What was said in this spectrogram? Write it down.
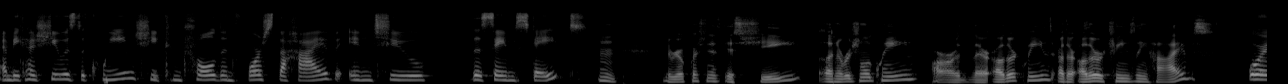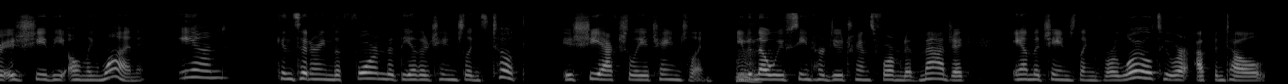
and because she was the queen, she controlled and forced the hive into the same state? Hmm. The real question is is she an original queen? Are there other queens? Are there other changeling hives? Or is she the only one? And considering the form that the other changelings took, is she actually a changeling? Even Mm. though we've seen her do transformative magic and the changelings were loyal to her up until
